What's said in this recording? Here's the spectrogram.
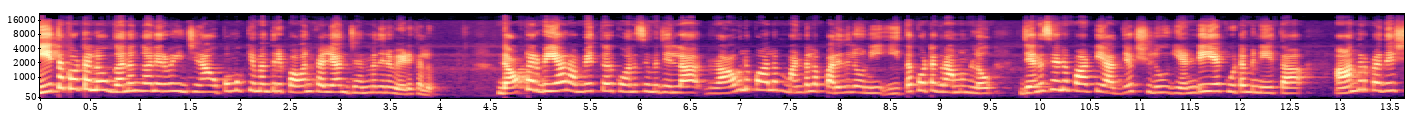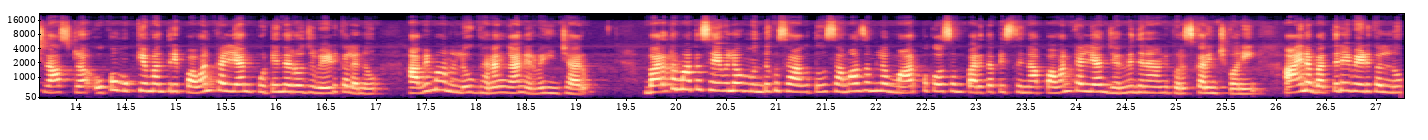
ఈతకోటలో ఘనంగా నిర్వహించిన ఉప ముఖ్యమంత్రి పవన్ కళ్యాణ్ జన్మదిన వేడుకలు. డాక్టర్ బిఆర్ అంబేద్కర్ కోనసీమ జిల్లా రావులపాలెం మండల పరిధిలోని ఈతకోట గ్రామంలో జనసేన పార్టీ అధ్యక్షులు ఎన్డీఏ కూటమి నేత ఆంధ్రప్రదేశ్ రాష్ట్ర ఉప ముఖ్యమంత్రి పవన్ కళ్యాణ్ పుట్టినరోజు వేడుకలను అభిమానులు ఘనంగా నిర్వహించారు. భరతమాత సేవలో ముందుకు సాగుతూ సమాజంలో మార్పు కోసం పరితపిస్తున్న పవన్ కళ్యాణ్ జన్మదినాన్ని పురస్కరించుకొని ఆయన బర్త్డే వేడుకలను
